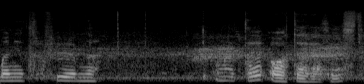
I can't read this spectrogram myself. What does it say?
Chyba nie trafiłem na, na te. O, teraz jest.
